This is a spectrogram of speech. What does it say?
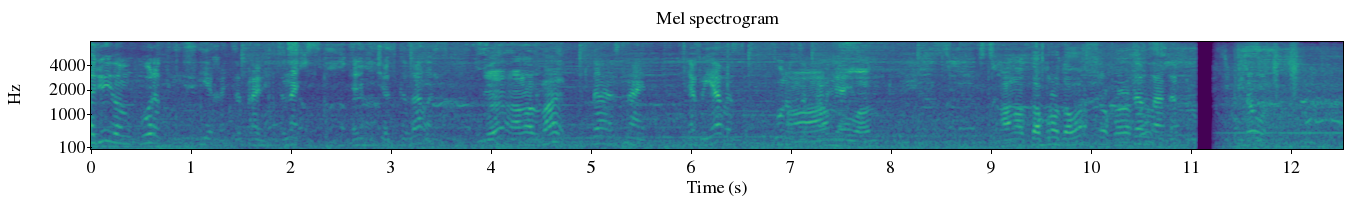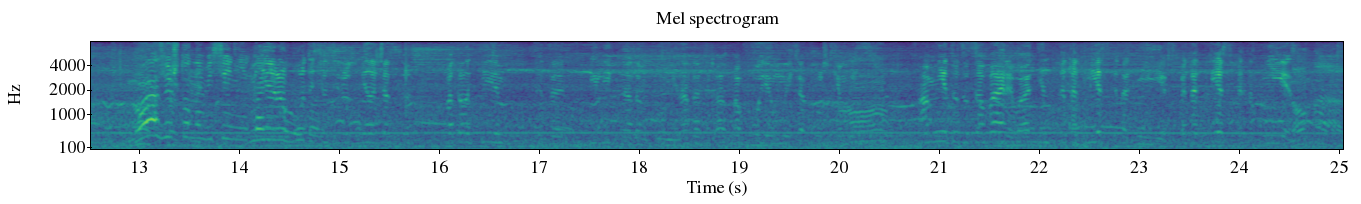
Город, дарю я вам в город съехать, заправиться. Знаете, я тебе что сказала? Да, она знает? Да, знает. Я говорю, я вас в город А, заправляю. ну ладно. Она добро дала, все хорошо. Да ладно, Всё. Ну, разве что на весенние Мне каникулы. работать сейчас, Сереж, мне сейчас потолки это, белить надо в доме, надо обои мыть, окошки мыть. А, А мне тут уговаривают, один этот ест, этот не ест, этот ест, этот не ест. Ну да.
